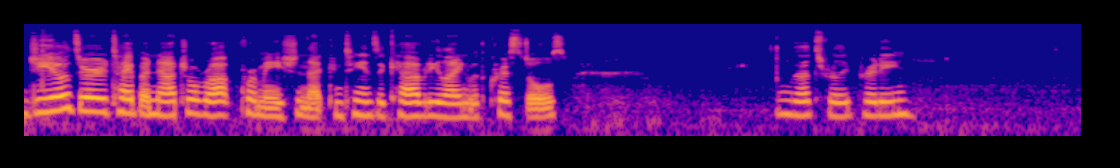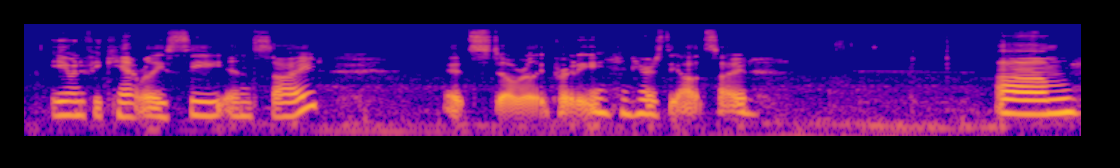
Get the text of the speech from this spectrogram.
Geodes are a type of natural rock formation that contains a cavity lined with crystals. Oh, that's really pretty. Even if you can't really see inside, it's still really pretty. And here's the outside. Um,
